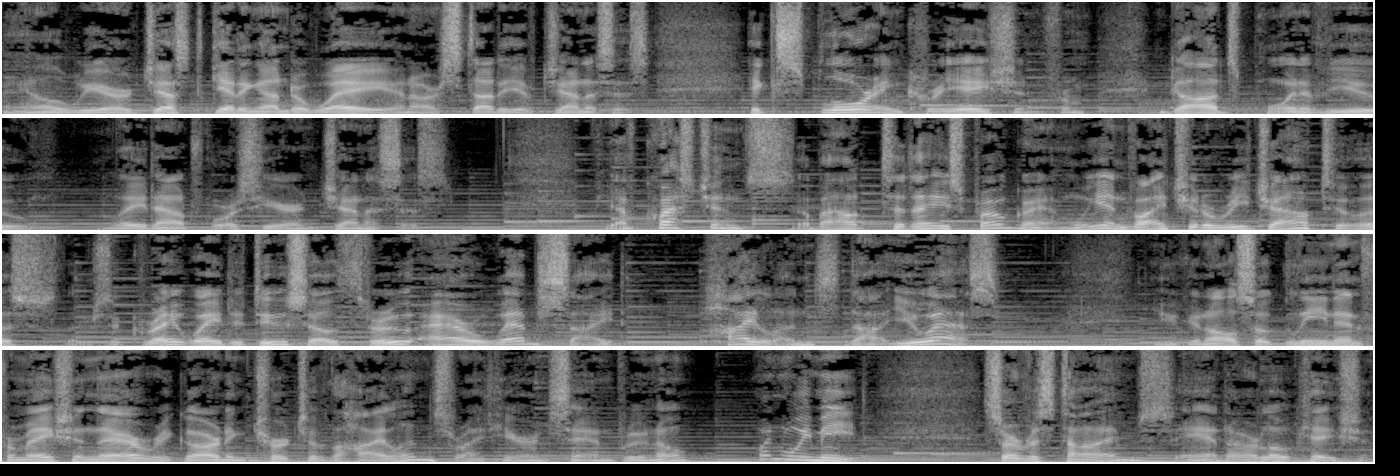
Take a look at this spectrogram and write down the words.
Well, we are just getting underway in our study of Genesis, exploring creation from God's point of view laid out for us here in Genesis. If you have questions about today's program, we invite you to reach out to us. There's a great way to do so through our website, highlands.us. You can also glean information there regarding Church of the Highlands right here in San Bruno when we meet, service times, and our location.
